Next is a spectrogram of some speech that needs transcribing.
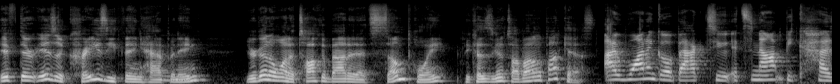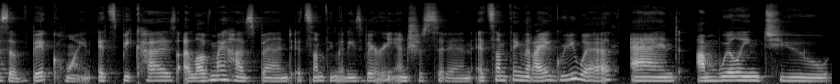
if there is a crazy thing happening, mm-hmm. You're going to want to talk about it at some point because it's going to talk about it on the podcast. I want to go back to it's not because of Bitcoin. It's because I love my husband. It's something that he's very interested in. It's something that I agree with. And I'm willing to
